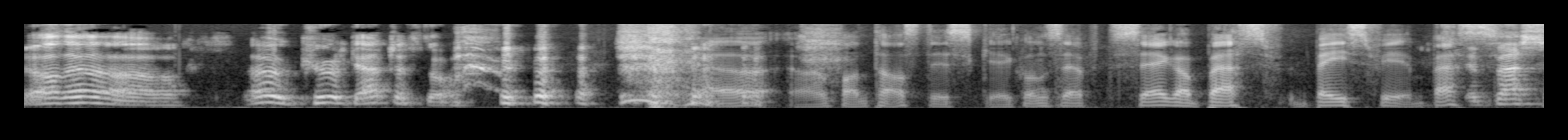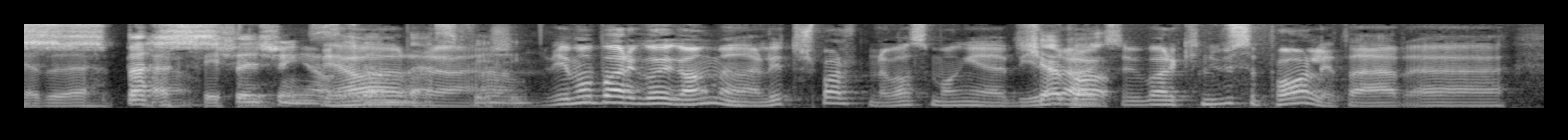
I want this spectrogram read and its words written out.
Ja, det er, det er jo kul gadget, da. Ja, ja, fantastisk konsept. Sega Bass, Bass, Bass, Bass, heter det? bass Fishing. ja. Vi, har, Bass eh, fishing. vi må bare gå i gang med den lytterspalten. Det var så mange bidrag, så vi bare knuser på litt her. Eh,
